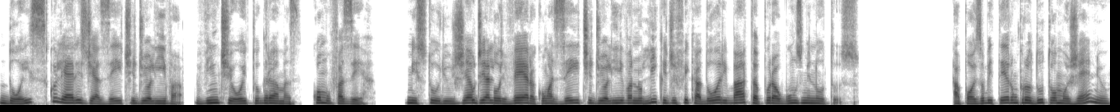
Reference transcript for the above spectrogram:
2 colheres de azeite de oliva, 28 gramas. Como fazer? Misture o gel de aloe vera com azeite de oliva no liquidificador e bata por alguns minutos. Após obter um produto homogêneo,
